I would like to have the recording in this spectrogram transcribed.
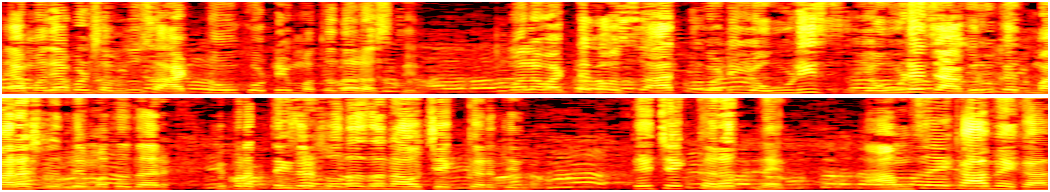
त्यामध्ये आपण समजू आठ नऊ कोटी मतदार असतील. तुम्हाला वाटतं का हो, सात कोटी एवढीच एवढे जागरूक आहेत महाराष्ट्रातले मतदार की प्रत्येक जण स्वतःचं नाव चेक करतील? ते चेक करत नाहीत. आमचं हे काम आहे का?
